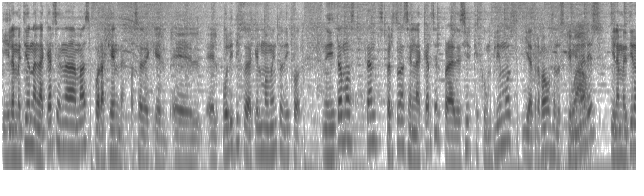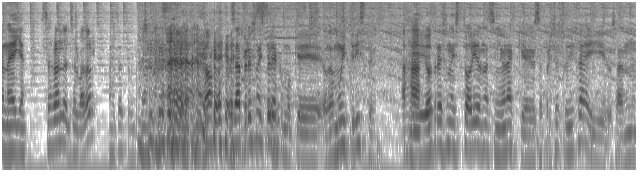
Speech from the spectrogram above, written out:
y la metieron a la cárcel nada más por agenda. O sea, de que el, el- el político de aquel momento dijo, necesitamos tantas personas en la cárcel para decir que cumplimos y atrapamos a los criminales y la metieron a ella. ¿Estás hablando del Salvador? Ah, exacto. No, o sea, pero es una historia como que o sea, muy triste. Ajá. Y otra es una historia de una señora que desapareció su hija y, o sea, nu-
